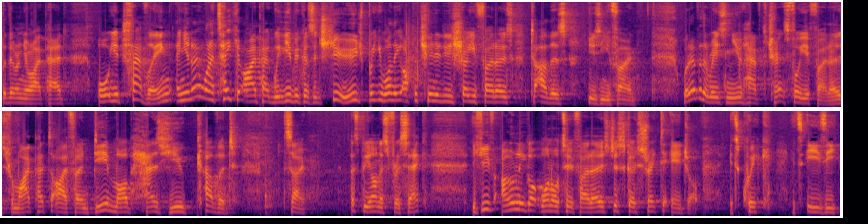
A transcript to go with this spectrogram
but they're on your iPad, or you're traveling and you don't want to take your iPad with you because it's huge, but you want the opportunity to show your photos to others using your phone. Whatever the reason you have to transfer your photos from iPad to iPhone, DearMob has you covered. So, let's be honest for a sec. If you've only got one or two photos, just go straight to AirDrop. It's quick, it's easy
